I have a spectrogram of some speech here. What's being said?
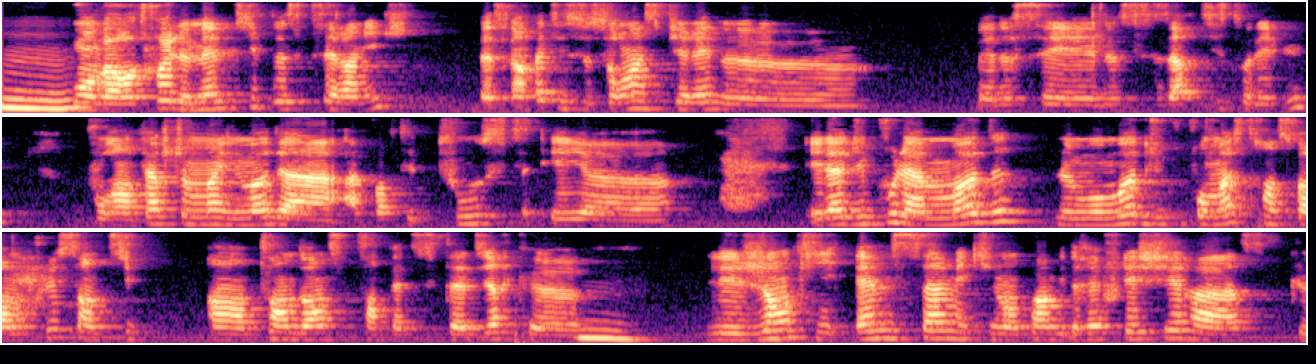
hmm. où on va retrouver le même type de céramique, parce qu'en fait ils se seront inspirés de, ben, de, ces, de, ces, artistes au début pour en faire justement une mode à, à portée de tous. Et, euh, et là du coup la mode, le mot mode du coup pour moi se transforme plus en, type, en tendance en fait, c'est-à-dire que... Hmm les gens qui aiment ça mais qui n'ont pas envie de réfléchir à ce que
